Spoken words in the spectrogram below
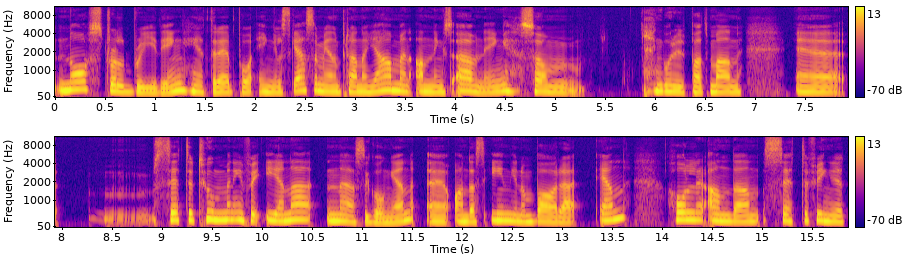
nostril breathing heter det på engelska, som är en pranayama, en andningsövning som går ut på att man eh, sätter tummen inför ena näsgången eh, och andas in genom bara en. Håller andan, sätter fingret,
